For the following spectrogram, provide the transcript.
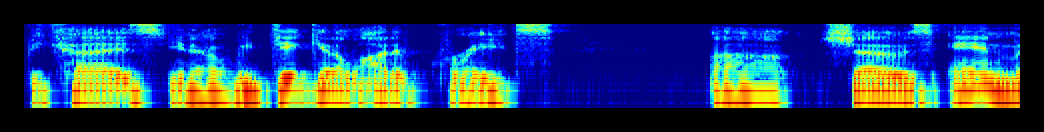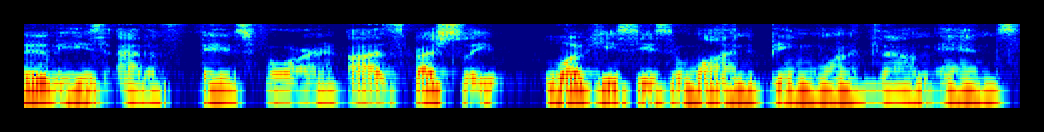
because you know we did get a lot of great uh, shows and movies out of Phase Four, uh, especially Loki season one being one of them, and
